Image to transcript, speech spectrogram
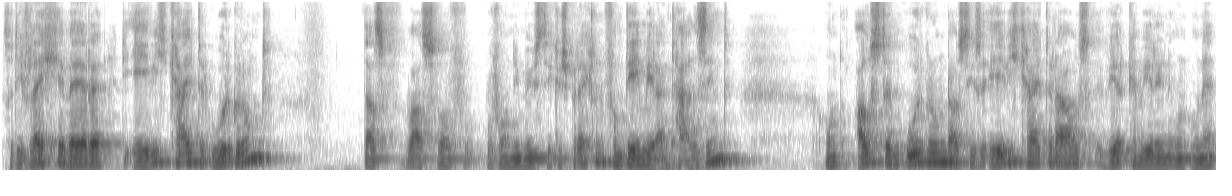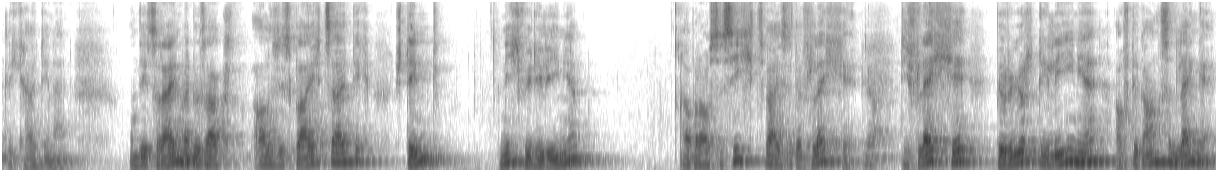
So die Fläche wäre die Ewigkeit, der Urgrund, das, was, wovon die Mystiker sprechen, von dem wir ein Teil sind. Und aus dem Urgrund, aus dieser Ewigkeit heraus, wirken wir in Unendlichkeit hinein. Und jetzt rein, wenn du sagst, alles ist gleichzeitig, stimmt, nicht für die Linie, aber aus der Sichtweise der Fläche. Ja. Die Fläche berührt die Linie auf der ganzen Länge.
